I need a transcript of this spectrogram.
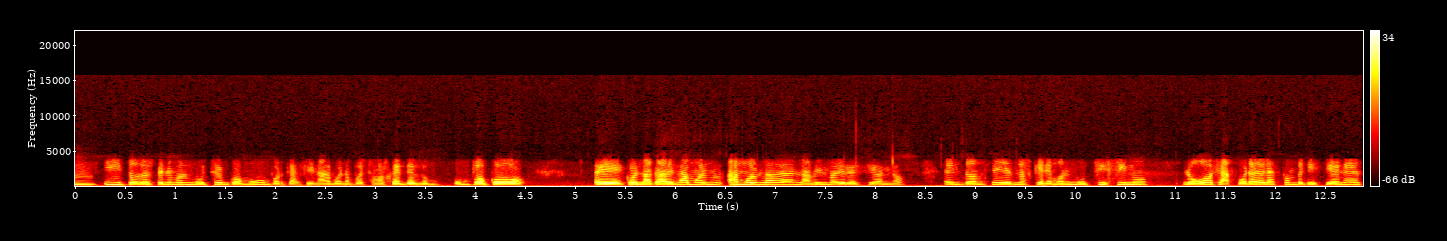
Mm. y todos tenemos mucho en común, porque al final, bueno, pues somos gente un, un poco eh, con la cabeza amue- amueblada en la misma dirección, ¿no? Entonces nos queremos muchísimo. Luego, o sea, fuera de las competiciones,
